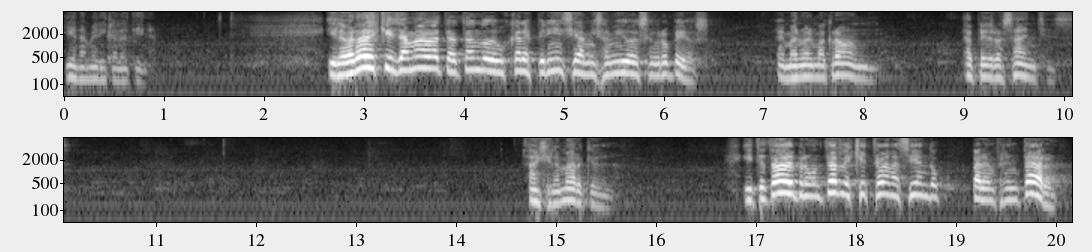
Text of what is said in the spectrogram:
y en América Latina. Y la verdad es que llamaba tratando de buscar experiencia a mis amigos europeos, a Emmanuel Macron, a Pedro Sánchez, Angela Merkel. Y trataba de preguntarles qué estaban haciendo para enfrentar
